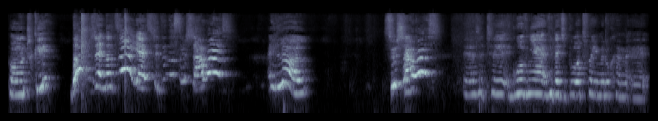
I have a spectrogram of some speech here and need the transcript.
pączki. Dobrze, no co jest? Czy ty to słyszałaś? Ej, lol. Słyszałaś? Jezu, Czy głównie widać było twoim ruchem y,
